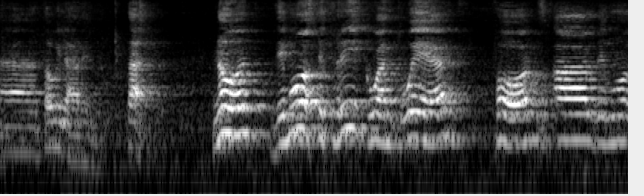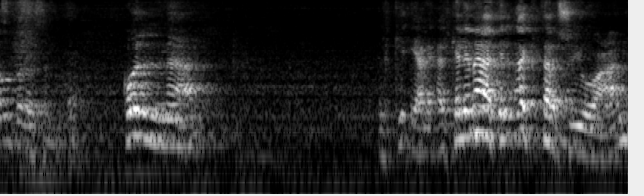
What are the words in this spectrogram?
آه طويلة علينا طيب note the most frequent word forms are the most present كل ما الك... يعني الكلمات الأكثر شيوعا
